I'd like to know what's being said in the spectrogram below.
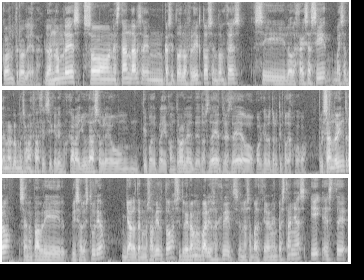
Controller. Los nombres son estándares en casi todos los proyectos, entonces si lo dejáis así vais a tenerlo mucho más fácil si queréis buscar ayuda sobre un tipo de Player Controller de 2D, 3D o cualquier otro tipo de juego. Pulsando Intro se nos va a abrir Visual Studio ya lo tenemos abierto. Si tuviéramos varios scripts nos aparecerían en pestañas y este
